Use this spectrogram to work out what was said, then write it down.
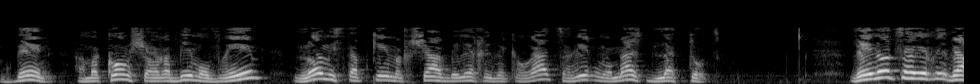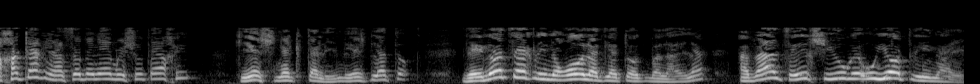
בין המקום שהרבים עוברים, לא מסתפקים עכשיו בלחי וקורה, צריך ממש דלתות. ואינו צריך, ואחר כך יעשה ביניהם רשות היחיד, כי יש שני כתלים ויש דלתות. ואינו צריך לנעול הדלתות בלילה, אבל צריך שיהיו ראויות להינעל.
